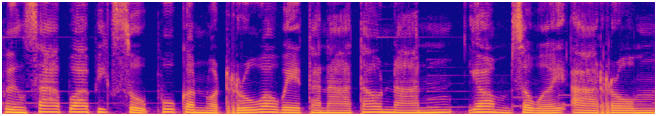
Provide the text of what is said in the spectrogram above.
พึงทราบว่าภิกษุผู้กำหนดรู้ว่าเวทนาเท่านั้นย่อมเสวยอารมณ์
